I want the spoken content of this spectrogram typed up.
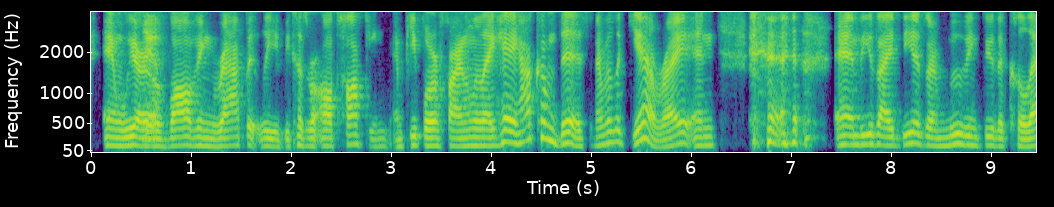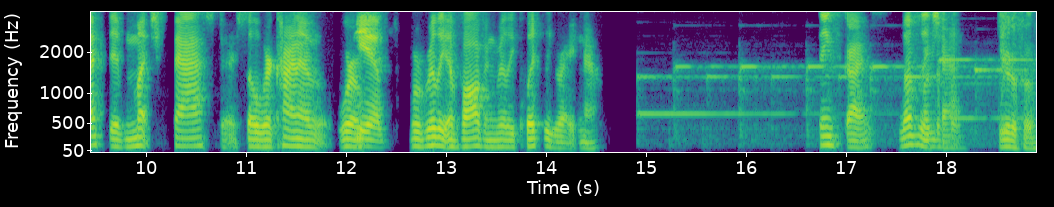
And we are yeah. evolving rapidly because we're all talking and people are finally like hey how come this? And i was like yeah right? And and these ideas are moving through the collective much faster. So we're kind of we're yeah. we're really evolving really quickly right now. Thanks guys. Lovely Wonderful. chat beautiful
